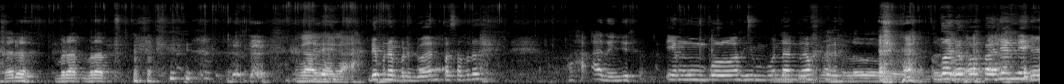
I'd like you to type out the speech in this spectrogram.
Aduh, berat berat. Enggak, enggak, enggak. dia pernah berduaan pas apa tuh? Apaan anjir? Yang ngumpul himpunan Nah, apa? lu. Gua ada fotonya nih.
